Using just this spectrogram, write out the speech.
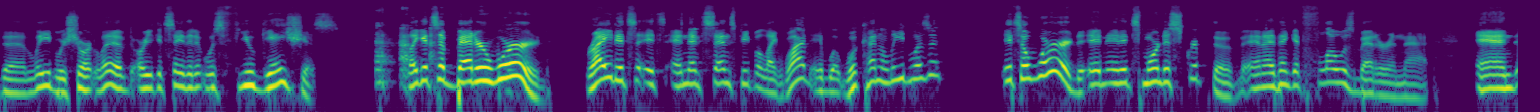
the lead was short lived, or you could say that it was fugacious. like it's a better word right? It's it's and then it sends people like, what? It, what, what kind of lead was it? It's a word, and, and it's more descriptive, and I think it flows better in that. And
